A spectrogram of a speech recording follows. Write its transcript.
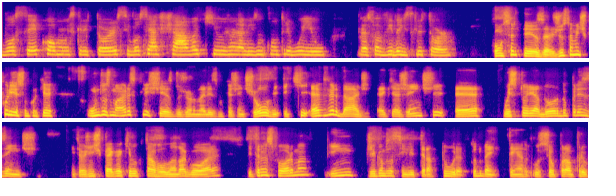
você como escritor, se você achava que o jornalismo contribuiu para sua vida de escritor. Com certeza, justamente por isso, porque um dos maiores clichês do jornalismo que a gente ouve e que é verdade é que a gente é o historiador do presente. Então a gente pega aquilo que está rolando agora e transforma em, digamos assim, literatura. Tudo bem, tem o seu próprio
